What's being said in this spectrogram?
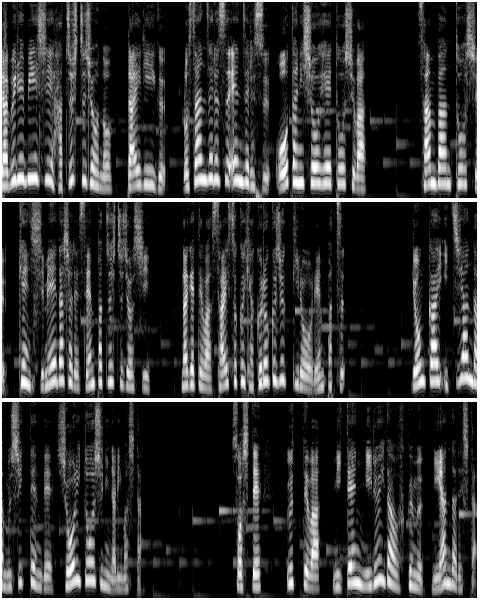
WBC 初出場の大リーグロサンゼルスエンゼルス大谷翔平投手は3番投手兼指名打者で先発出場し、投げては最速160キロを連発。4回1安打無失点で勝利投手になりました。そして、打っては2点2塁打を含む2安打でした。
